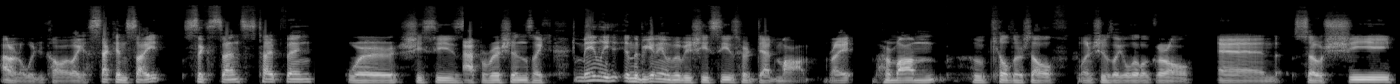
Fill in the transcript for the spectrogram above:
I don't know what you call it, like a second sight, sixth sense type thing where she sees apparitions. Like mainly in the beginning of the movie, she sees her dead mom, right? Her mom who killed herself when she was like a little girl. And so she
